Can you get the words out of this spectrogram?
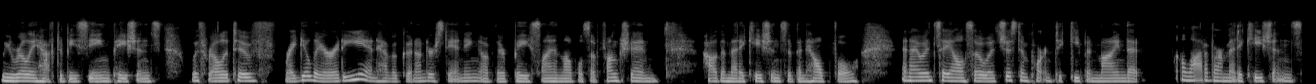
we really have to be seeing patients with relative regularity and have a good understanding of their baseline levels of function, how the medications have been helpful. And I would say also it's just important to keep in mind that a lot of our medications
